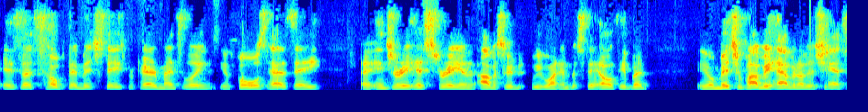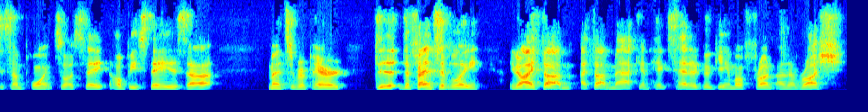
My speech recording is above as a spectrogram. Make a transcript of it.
is let's hope that Mitch stays prepared mentally. You know, Foles has a, a injury history, and obviously we want him to stay healthy. But you know, Mitch will probably have another chance at some point. So let's say hope he stays uh, mentally prepared. D- defensively, you know, I thought I thought Mack and Hicks had a good game up front on the rush,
